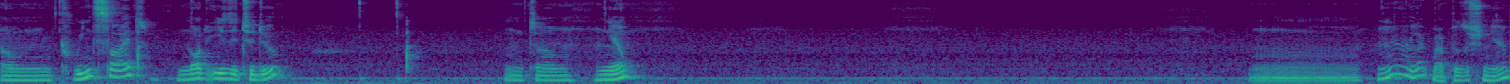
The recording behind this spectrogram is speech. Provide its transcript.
um, queenside. Not easy to do. And um, yeah. Mm, yeah, I like my position here.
